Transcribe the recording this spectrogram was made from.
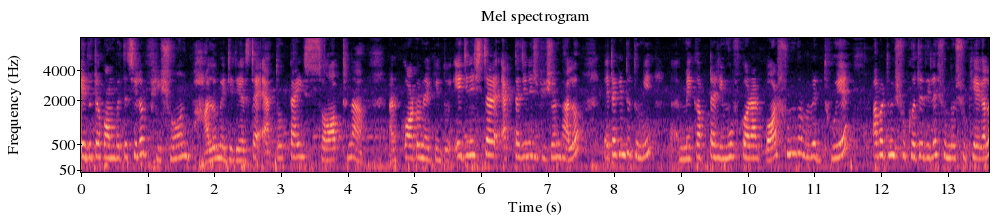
এই দুটো কম্বোতে ছিল ভীষণ ভালো মেটেরিয়ালসটা এতটাই সফট না, আর কটনের কিন্তু। এই জিনিসটার একটা জিনিস ভীষণ ভালো, এটা কিন্তু তুমি মেকআপটা রিমুভ করার পর সুন্দরভাবে ধুয়ে, আবার তুমি শুকোতে দিলে সুন্দর শুকিয়ে গেল,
